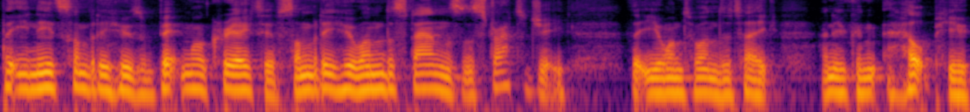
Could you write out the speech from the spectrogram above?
but you need somebody who's a bit more creative, somebody who understands the strategy that you want to undertake and who can help you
